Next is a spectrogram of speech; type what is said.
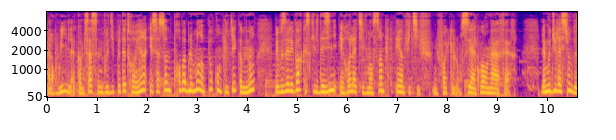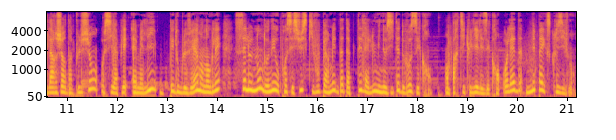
Alors oui, là comme ça, ça ne vous dit peut-être rien et ça sonne probablement un peu compliqué comme nom, mais vous allez voir que ce qu'il désigne est relativement simple et intuitif, une fois que l'on sait à quoi on a affaire. La modulation de largeur d'impulsion, aussi appelée MLI ou PWM en anglais, c'est le nom donné au processus qui vous permet d'adapter la luminosité de vos écrans, en particulier les écrans OLED, mais pas exclusivement.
